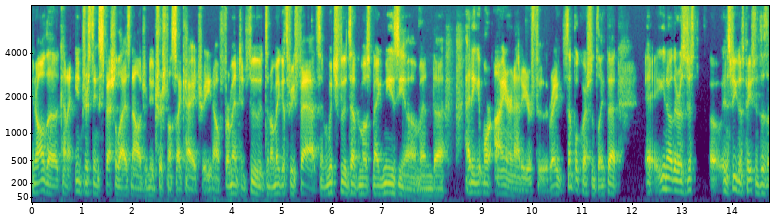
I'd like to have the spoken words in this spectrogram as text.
you know all the kind of interesting specialized knowledge of nutritional psychiatry, you know, fermented foods and omega three fats, and which foods have the most magnesium, and uh, how do you get more iron out of your food, right? Simple questions like that. Uh, you know, there was just uh, in speaking with patients, this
